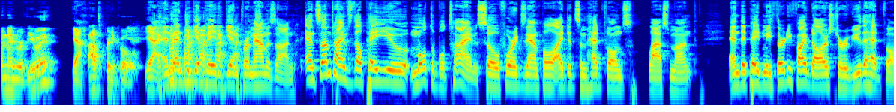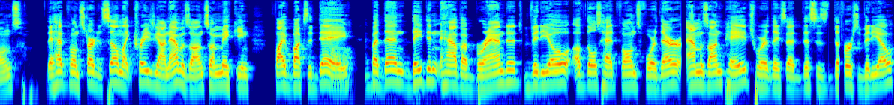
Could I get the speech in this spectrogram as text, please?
and then review it? Yeah. That's pretty cool. Yeah, and then to get paid again from Amazon. And sometimes they'll pay you multiple times. So, for example, I did some headphones last month and they paid me $35 to review the headphones. The headphones started selling like crazy on Amazon, so I'm making five bucks a day. Wow. But then they didn't have a branded video of those headphones for their Amazon page where they said, This is the first video.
